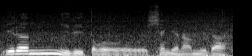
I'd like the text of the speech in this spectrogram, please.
이런 일이 또 생겨납니다.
